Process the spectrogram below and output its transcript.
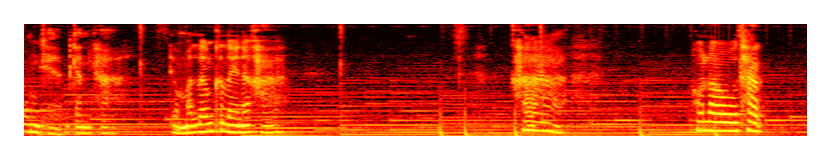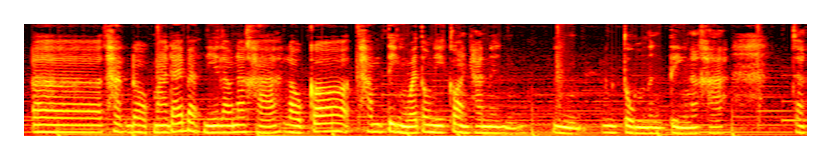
วงแขนกันค่ะ เดี๋ยวมาเริ่มกันเลยนะคะ ค่ะ อเราถักถักดอกมาได้แบบนี้แล้วนะคะ เราก็ทำติ่งไว้ตรงนี้ก่อนค่ะหนึ่งหนึ่งหนึ่งตุ่มหนึ่งติ่งนะคะ จาก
